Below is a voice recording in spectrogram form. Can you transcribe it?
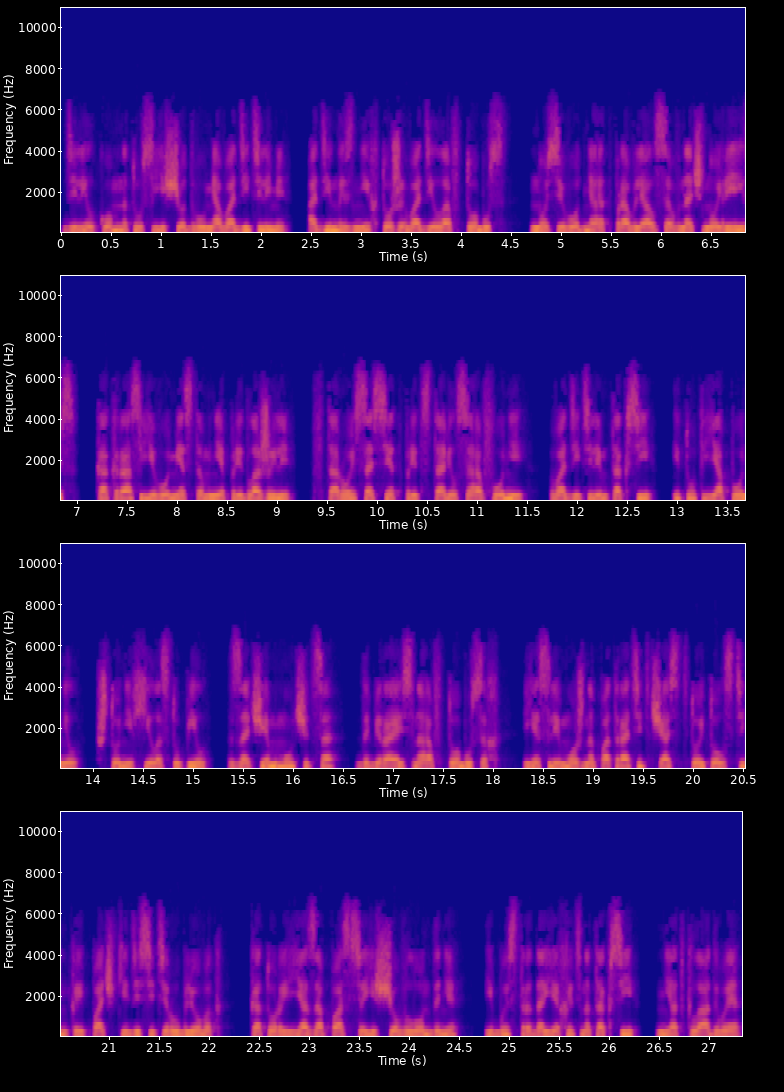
делил комнату с еще двумя водителями. Один из них тоже водил автобус, но сегодня отправлялся в ночной рейс. Как раз его место мне предложили. Второй сосед представился Афоний, водителем такси. И тут я понял, что нехило ступил. Зачем мучиться, добираясь на автобусах, если можно потратить часть той толстенькой пачки 10-рублевок, которой я запасся еще в Лондоне, и быстро доехать на такси. Не откладывая,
